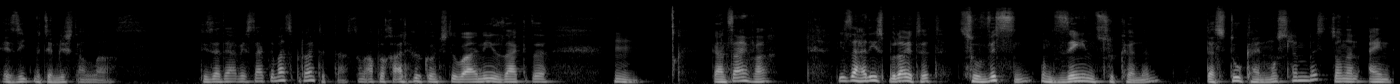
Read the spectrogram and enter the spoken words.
er sieht mit dem Licht Allahs. Dieser Derwisch sagte, was bedeutet das? Und Abdul Khalik Kunstubani sagte, hm, ganz einfach, dieser Hadith bedeutet, zu wissen und sehen zu können, dass du kein Muslim bist, sondern ein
